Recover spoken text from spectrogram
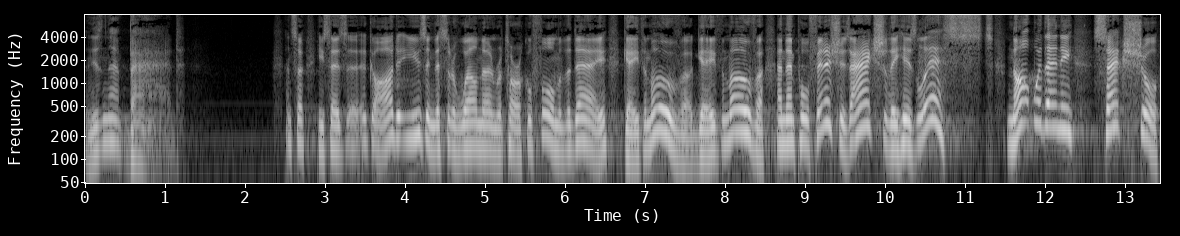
And isn't that bad? And so he says, uh, God, using this sort of well known rhetorical form of the day, gave them over, gave them over. And then Paul finishes actually his list, not with any sexual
